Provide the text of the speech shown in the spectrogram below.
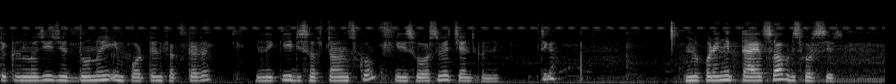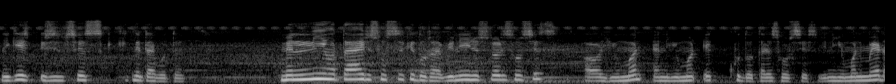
टेक्नोलॉजी जो दोनों ही इंपॉर्टेंट फैक्टर है, यानी कि सब्सटेंस को रिसोर्स में चेंज करने ठीक है? हम लोग पढ़ेंगे टाइप्स ऑफ़ रिसोर्सेज कि रिसोर्सेज कितने टाइप होते हैं? मेनली होता है रिसोर्सेज के दो टाइप यानी नेचुरल रिसोर्सेज और ह्यूमन एंड ह्यूमन एक खुद होता है रिसोर्सेज यानी ह्यूमन मेड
